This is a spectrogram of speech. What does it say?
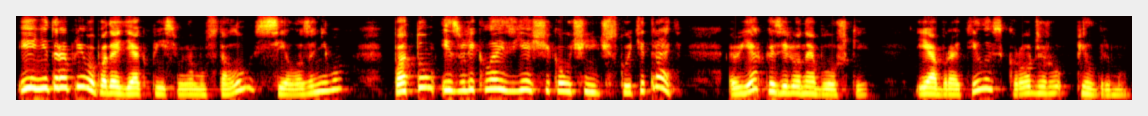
и, неторопливо подойдя к письменному столу, села за него, потом извлекла из ящика ученическую тетрадь в ярко-зеленой обложке и обратилась к Роджеру Пилгриму.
